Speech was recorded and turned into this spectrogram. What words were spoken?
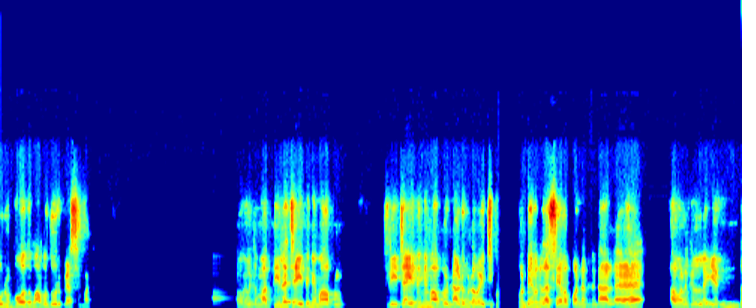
ஒருபோதும் அவதூறு பேச மாட்டாங்க அவங்களுக்கு மத்தியில சைதன்ய மாபுரம் ஸ்ரீ சைதன்ய மாபுரம் நடுவுல வச்சு கொண்டு இவங்க எல்லாம் சேவை பண்ணதுனால அவங்களுக்கு எல்லாம் எந்த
